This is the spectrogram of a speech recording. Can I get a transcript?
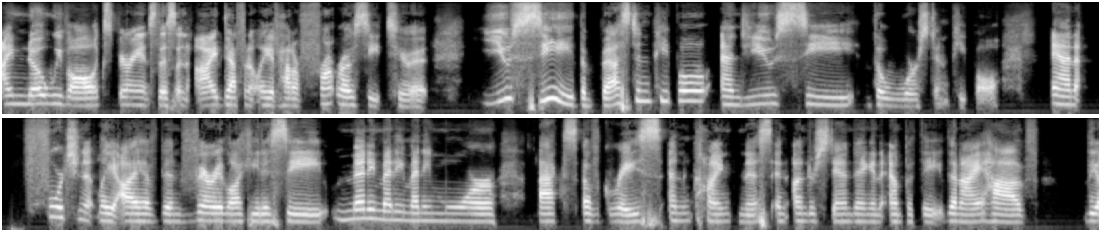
i know we've all experienced this and i definitely have had a front row seat to it. You see the best in people and you see the worst in people. And fortunately i have been very lucky to see many many many more acts of grace and kindness and understanding and empathy than I have the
